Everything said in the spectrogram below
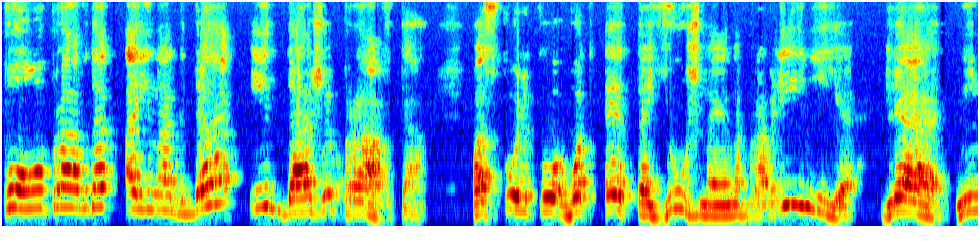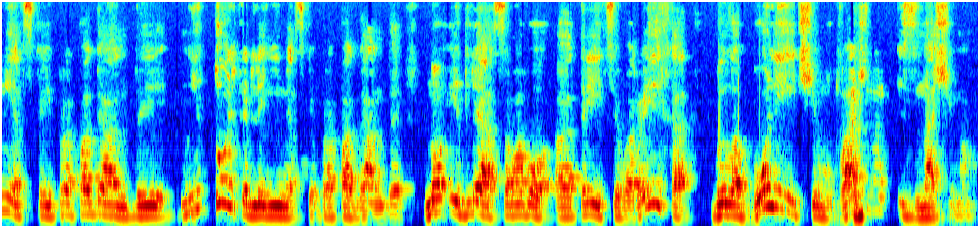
полуправда, а иногда и даже правда. Поскольку вот это южное направление – для немецкой пропаганды, не только для немецкой пропаганды, но и для самого э, Третьего Рейха было более чем важным и значимым.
